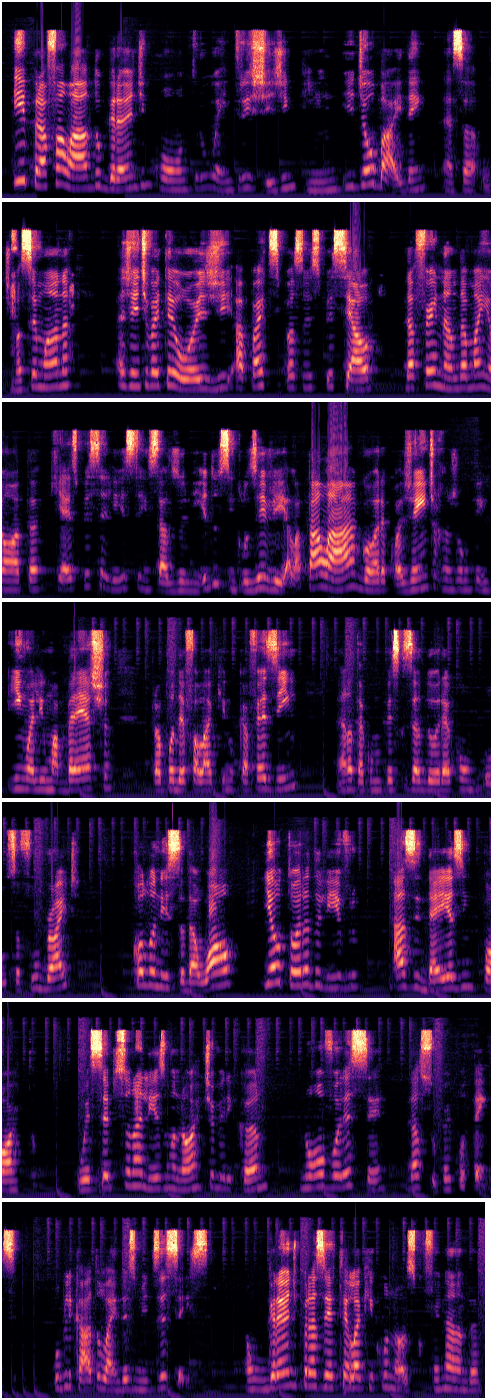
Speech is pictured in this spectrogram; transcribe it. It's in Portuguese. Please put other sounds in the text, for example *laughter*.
e para falar do grande encontro entre Xi Jinping e Joe Biden nessa última semana, a gente vai ter hoje a participação especial da Fernanda Manhota, que é especialista em Estados Unidos, inclusive ela tá lá agora com a gente, arranjou um tempinho ali, uma brecha para poder falar aqui no cafezinho. Ela tá como pesquisadora com bolsa Fulbright, colunista da UOL e autora do livro As Ideias Importam: O Excepcionalismo Norte-Americano no Alvorecer da Superpotência publicado lá em 2016. É um grande prazer tê-la aqui conosco, Fernanda.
